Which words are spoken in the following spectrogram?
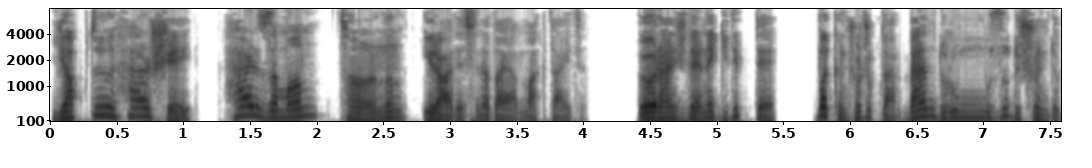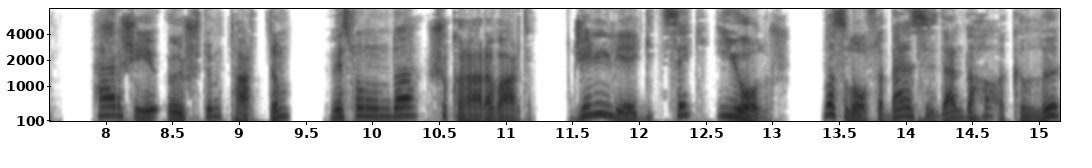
Yaptığı her şey her zaman Tanrı'nın iradesine dayanmaktaydı. Öğrencilerine gidip de bakın çocuklar ben durumumuzu düşündüm. Her şeyi ölçtüm tarttım ve sonunda şu karara vardım. Celili'ye gitsek iyi olur. Nasıl olsa ben sizden daha akıllı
